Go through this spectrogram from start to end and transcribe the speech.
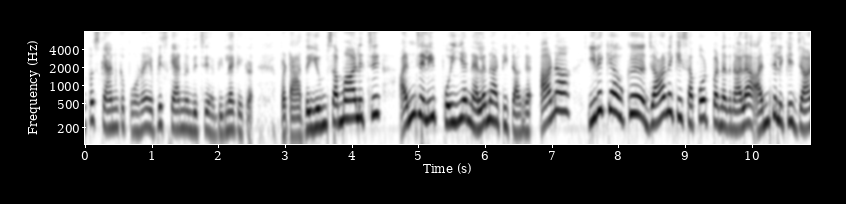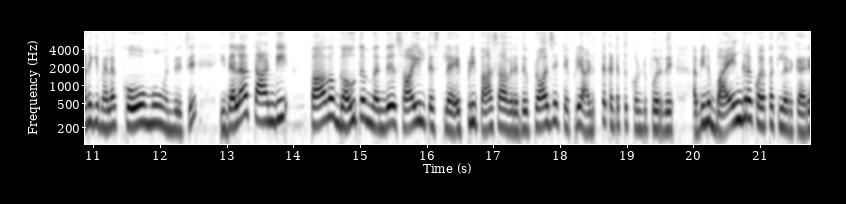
எப்போ ஸ்கேனுக்கு போன? எப்படி ஸ்கேன் வந்துச்சு? அப்படின்லாம் கேட்குறாரு பட் அதையும் சமாளித்து அஞ்சலி பொய்யை நிலநாட்டிட்டாங்க. ஆனால் இலக்கியாவுக்கு ஜானகி சப்போர்ட் பண்ணதுனால அஞ்சலிக்கு ஜானகி மேலே கோவமும் வந்துருச்சு. இதெல்லாம் தாண்டி பாவம் கௌதம் வந்து சாயில் டெஸ்ட்டில் எப்படி பாஸ் ஆகுறது ப்ராஜெக்ட் எப்படி அடுத்த கட்டத்துக்கு கொண்டு போகிறது அப்படின்னு பயங்கர குழப்பத்தில் இருக்கார்.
